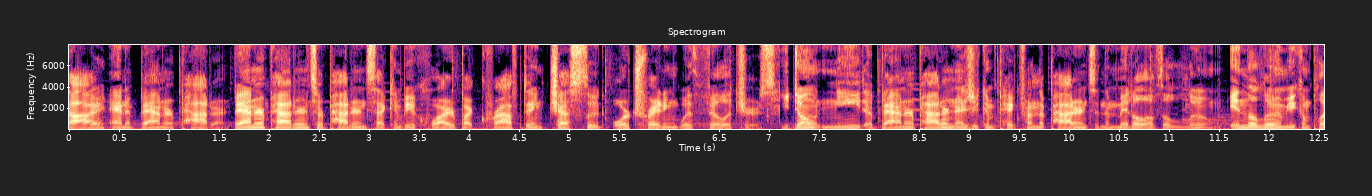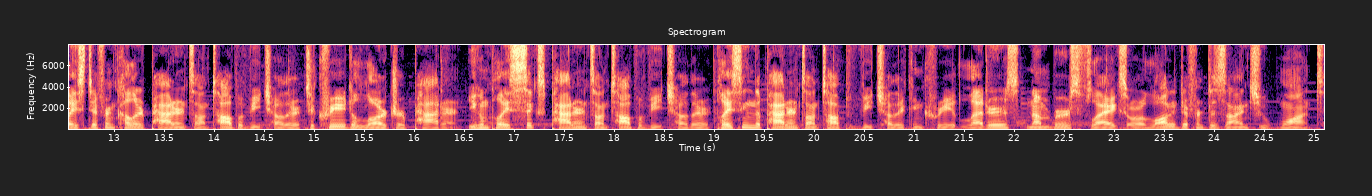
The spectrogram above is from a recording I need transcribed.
dye, and a banner pattern. Banner patterns are patterns that can be acquired by crafting, chest loot, or trading with villagers. You don't need a banner pattern as you can pick from the patterns in the middle of the loom. In the loom, you can place different colored patterns on top of each other to create a larger pattern. You can place six patterns on top of each other. Placing the patterns on top of each other can create letters, numbers, flags, or a lot of different designs you want.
